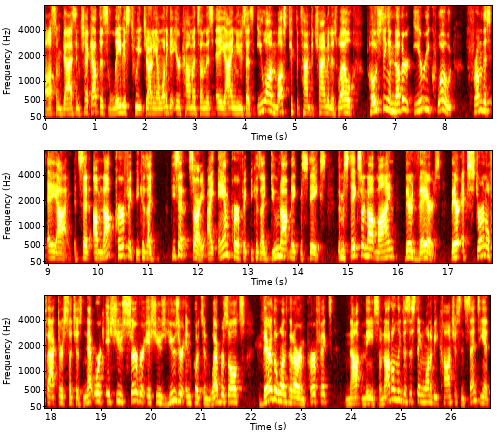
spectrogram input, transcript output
Awesome, guys. And check out this latest tweet, Johnny. I want to get your comments on this AI news as Elon Musk took the time to chime in as well, posting another eerie quote from this AI. It said, I'm not perfect because I, he said, sorry, I am perfect because I do not make mistakes. The mistakes are not mine, they're theirs. They're external factors such as network issues, server issues, user inputs, and web results. They're the ones that are imperfect, not me. So not only does this thing want to be conscious and sentient,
